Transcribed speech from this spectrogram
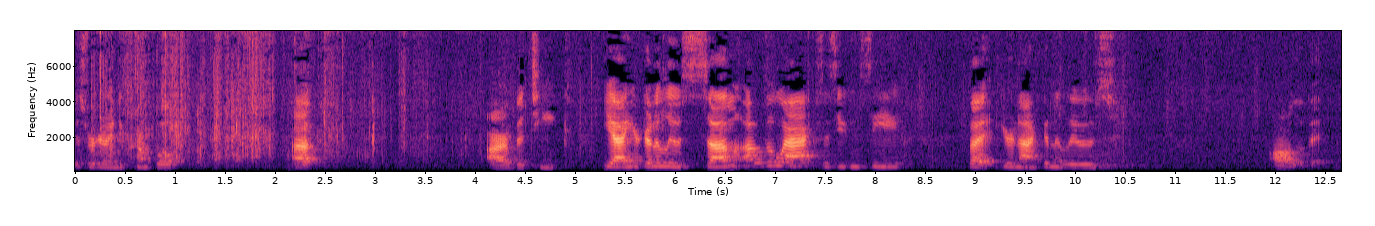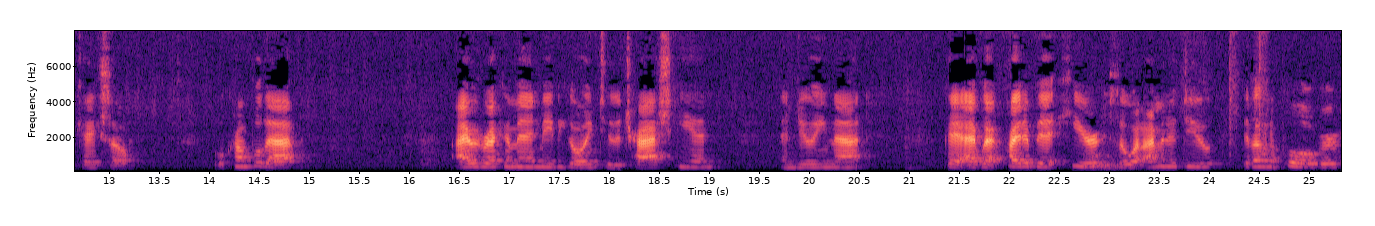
is we're going to crumple up our batik. Yeah, you're going to lose some of the wax, as you can see, but you're not going to lose all of it. Okay, so we'll crumple that. I would recommend maybe going to the trash can and doing that. Okay, I've got quite a bit here, so what I'm going to do is I'm going to pull over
